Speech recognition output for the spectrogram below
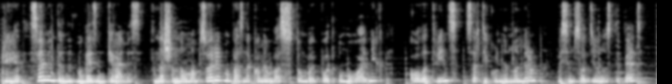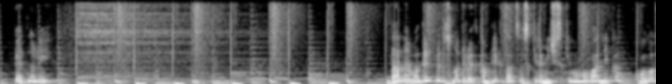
Привет, с вами интернет-магазин Керамис. В нашем новом обзоре мы познакомим вас с тумбой под умывальник Cola Twins с артикульным номером 895 50. Данная модель предусматривает комплектацию с керамическим умывальником Cola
